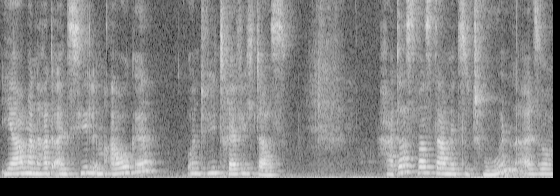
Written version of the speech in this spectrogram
ja, man hat ein Ziel im Auge und wie treffe ich das? Hat das was damit zu tun? Also,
